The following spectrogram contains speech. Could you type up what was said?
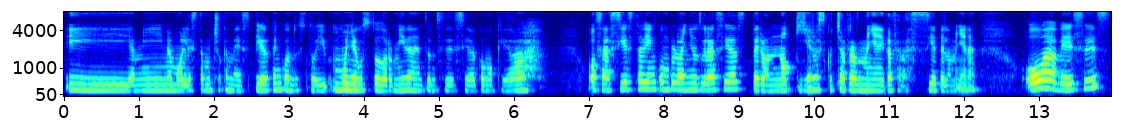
y a mí me molesta mucho que me despierten cuando estoy muy a gusto dormida, entonces era como que, ah, o sea, sí está bien, cumplo años, gracias, pero no quiero escuchar las mañanitas a las 7 de la mañana. O a veces,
